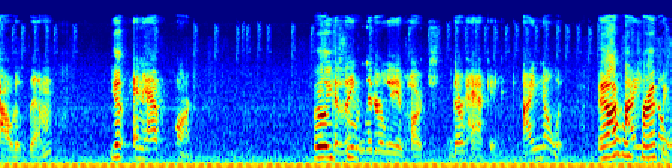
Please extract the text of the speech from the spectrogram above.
out of them Yep. and have fun. Because they literally have hearts. They're hacking. I know it. And I work I for know. Epic.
